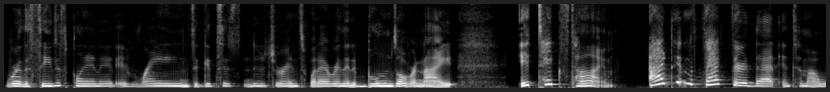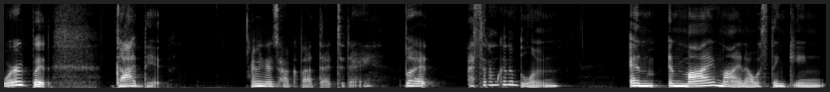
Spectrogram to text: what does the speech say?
where the seed is planted, it rains, it gets its nutrients, whatever, and then it blooms overnight. It takes time. I didn't factor that into my word, but God did. I'm going to talk about that today. But I said, I'm going to bloom. And in my mind, I was thinking,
